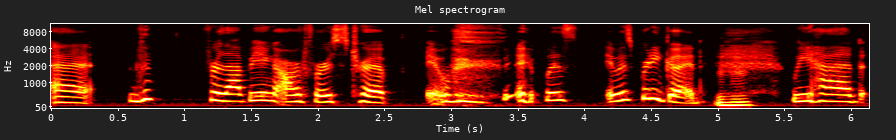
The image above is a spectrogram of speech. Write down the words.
Uh, for that being our first trip, it was it was it was pretty good. Mhm. We had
